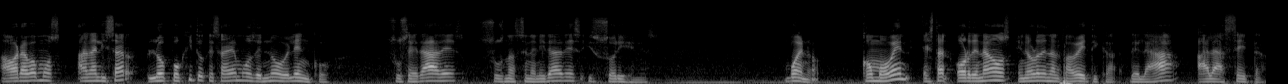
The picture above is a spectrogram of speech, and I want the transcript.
ahora vamos a analizar lo poquito que sabemos del nuevo elenco, sus edades, sus nacionalidades y sus orígenes. Bueno, como ven, están ordenados en orden alfabética, de la A a la Z.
